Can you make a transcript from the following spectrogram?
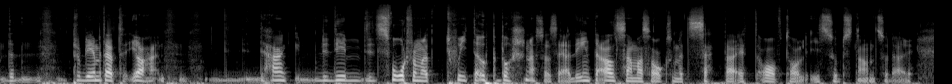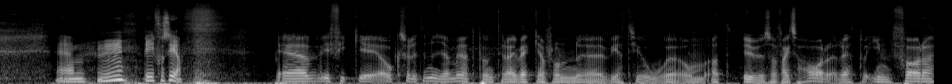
det, problemet är att ja, han, det, det, är svårt för honom att tweeta upp börserna så att säga. Det är inte alls samma sak som att sätta ett avtal i substans sådär. Eh, mm, vi får se. Eh, vi fick eh, också lite nya mätpunkter här i veckan från eh, WTO eh, om att USA faktiskt har rätt att införa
